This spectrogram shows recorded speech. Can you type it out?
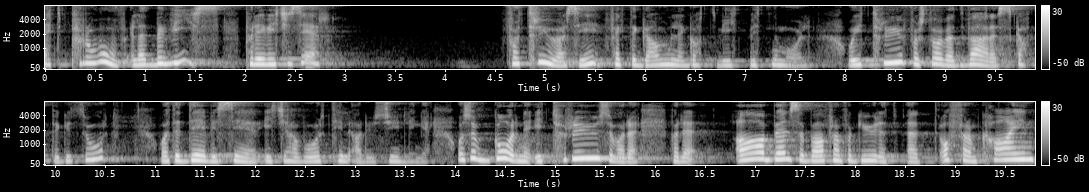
Et prov eller et bevis på det vi ikke ser. For trua si fikk det gamle godt vitnemål. Og i tru forstår vi at været er skapt ved Guds ord, og at det vi ser, ikke har vært til av det usynlige. Og så går det ned. I tru så var det, var det Abel som ba framfor Gud et, et offer om Kain.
